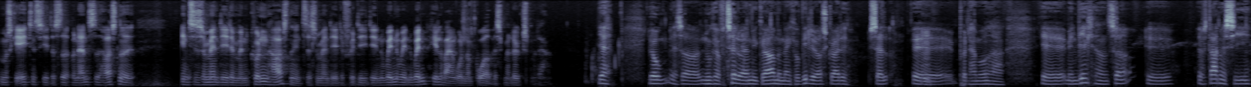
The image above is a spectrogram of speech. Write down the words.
måske agency, der sidder på den anden side, har også noget incitament i det, men kunden har også noget incitament i det, fordi det er en win-win-win hele vejen rundt om bordet, hvis man lykkes med det her. Ja, jo, altså nu kan jeg fortælle, hvad vi gør, men man kan jo virkelig også gøre det selv øh, mm. på den her måde her. Øh, men i virkeligheden, så øh, jeg vil starte med at sige,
